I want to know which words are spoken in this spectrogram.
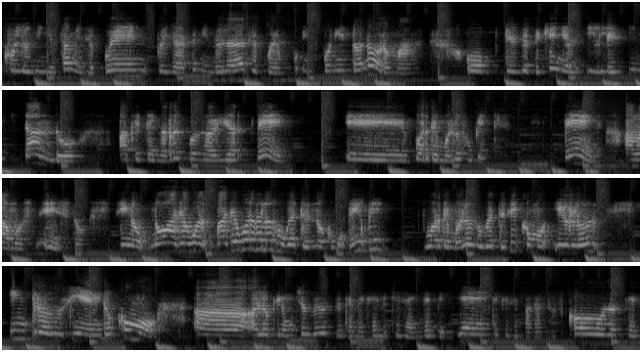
con los niños también se pueden, pues ya dependiendo de la edad, se pueden imponiendo normas o desde pequeños irles invitando a que tengan responsabilidad. Ven, eh, guardemos los juguetes. Ven, hagamos esto. Si no, no vaya, vaya a guardar los juguetes, no, como ven, ven, guardemos los juguetes y como irlos introduciendo como a, lo que muchas veces pretende que, que, sea independiente, que se pague sus cosas, que,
